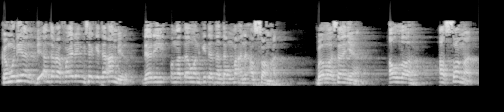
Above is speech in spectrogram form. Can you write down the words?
Kemudian di antara faedah yang bisa kita ambil dari pengetahuan kita tentang makna as-samad bahwasanya Allah as-samad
